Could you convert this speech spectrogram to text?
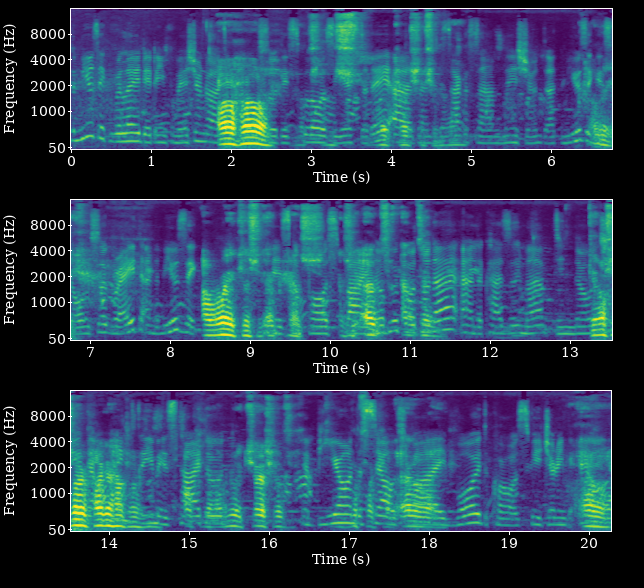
the music related information I Uh-huh. also disclosed yesterday as question, and Siobhan. Saka-san mentioned that music is also great and the music is composed by Nobuko. Toda and Kazuma Jinnouchi. Can you also The find out how to opening theme is titled I'm really curious if uh, Beyond the Cells by Void Cross featuring Oh, L.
